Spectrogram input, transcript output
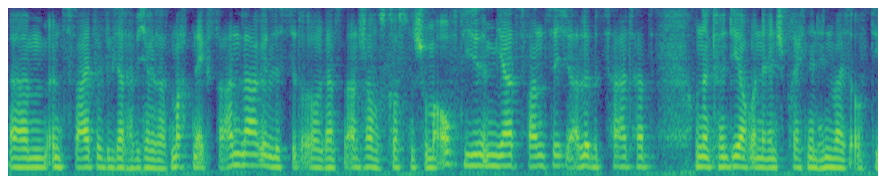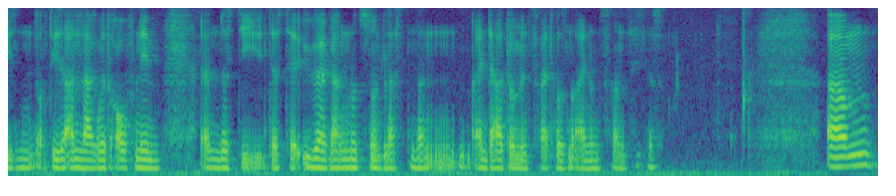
ähm, im Zweifel, wie gesagt, habe ich ja gesagt, macht eine extra Anlage, listet eure ganzen Anschaffungskosten schon mal auf, die ihr im Jahr 20 alle bezahlt habt. Und dann könnt ihr auch einen entsprechenden Hinweis auf, diesen, auf diese Anlage mit draufnehmen, ähm, dass, die, dass der Übergang Nutzen und Lasten dann ein Datum in 2021 ist. Ähm,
